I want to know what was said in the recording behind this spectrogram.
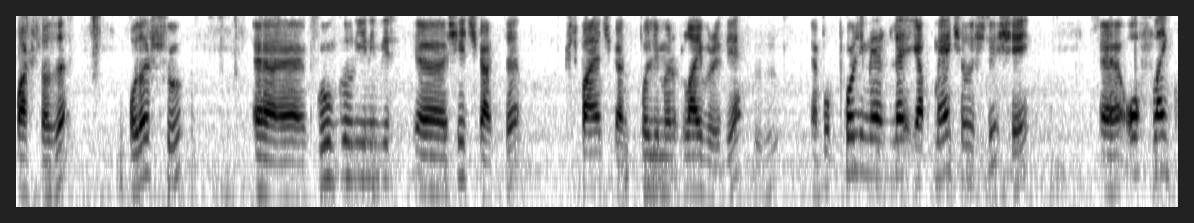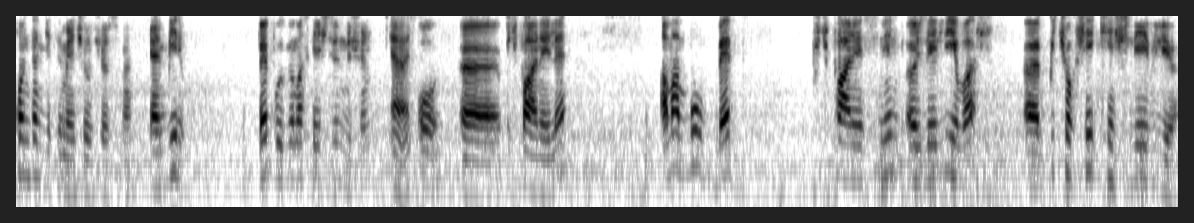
başladı. O da şu. e, Google yeni bir e, şey çıkarttı. Kütüphane çıkarttı. Polymer Library diye. Hı hı. Yani bu Polymer'le yapmaya çalıştığı şey e, offline content getirmeye çalışıyorsun. ben. Yani bir web uygulaması geliştirdiğini düşün. Evet. O e, kütüphaneyle. Ama bu web kütüphanesinin özelliği var. E, Birçok şeyi cache'leyebiliyor.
